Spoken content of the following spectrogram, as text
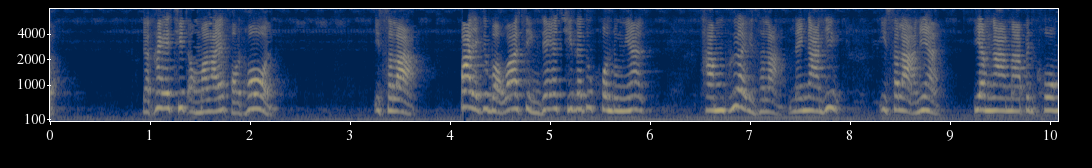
ษ อยากให้เอชิดออกมาไลฟ์ขอโทษ อิสระป้าอยากจะบอกว่าสิ่งที่เอชิดและทุกคนตรงเนี้ยทำเพื่ออิสระในงานที่อิสระเนี่ยเตรียมงานมาเป็นโครง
